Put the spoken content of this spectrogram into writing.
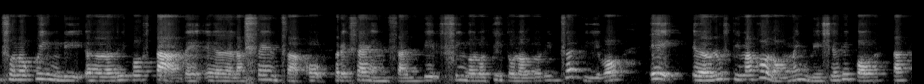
sono quindi eh, riportate eh, l'assenza o presenza del singolo titolo autorizzativo e eh, l'ultima colonna invece riporta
